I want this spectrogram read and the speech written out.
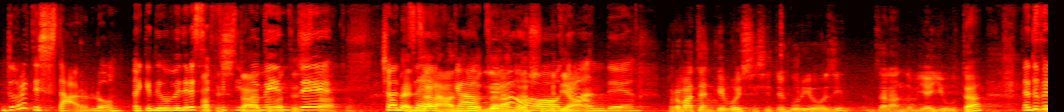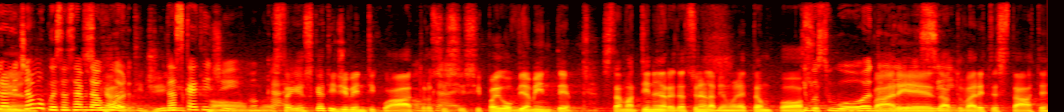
dovrei testarlo perché devo vedere se Va testato, va effettivamente testato. ci azzecca. Beh, Zalando- Zalando Però, adesso vediamo. grande. Provate anche voi se siete curiosi, Zalando vi aiuta. Da dove la Eh, leggiamo questa Save da World? TG Da Sky TG, com, ok. Sky, Sky TG 24, Ok. sì sì sì. Poi ovviamente stamattina in redazione l'abbiamo letta un po' Tipo su Wordly, varie, sì. esatto, varie testate.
